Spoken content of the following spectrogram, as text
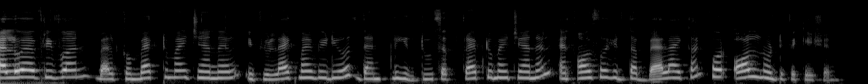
Hello everyone, welcome back to my channel. If you like my videos then please do subscribe to my channel and also hit the bell icon for all notifications.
